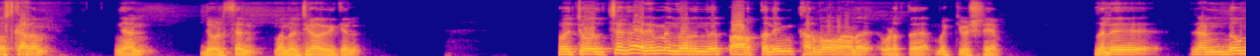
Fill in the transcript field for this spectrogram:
നമസ്കാരം. ഞാൻ ജോത്സൻ മനോജ് കളരിക്കൽ അപ്പോൾ ചോദിച്ച കാര്യം എന്ന് പറയുന്നത് പ്രാർത്ഥനയും കർമ്മമാണ് ഇവിടുത്തെ മുഖ്യ വിഷയം. ഇതിൽ രണ്ടും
